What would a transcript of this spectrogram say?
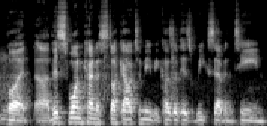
yeah. but uh, this one kind of stuck out to me because of his week 17.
